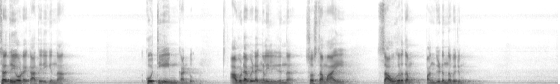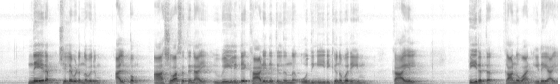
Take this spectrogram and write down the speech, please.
ശ്രദ്ധയോടെ കാത്തിരിക്കുന്ന കൊറ്റിയെയും കണ്ടു. അവിടവിടങ്ങളിൽ ഇരുന്ന് സ്വസ്ഥമായി സൗഹൃദം പങ്കിടുന്നവരും നേരം ചിലവിടുന്നവരും അല്പം ആശ്വാസത്തിനായി വെയിലിന്റെ കാഠിന്യത്തിൽ നിന്ന് ഒതുങ്ങിയിരിക്കുന്നവരെയും കായൽ തീരത്ത് കാണുവാൻ ഇടയായി.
